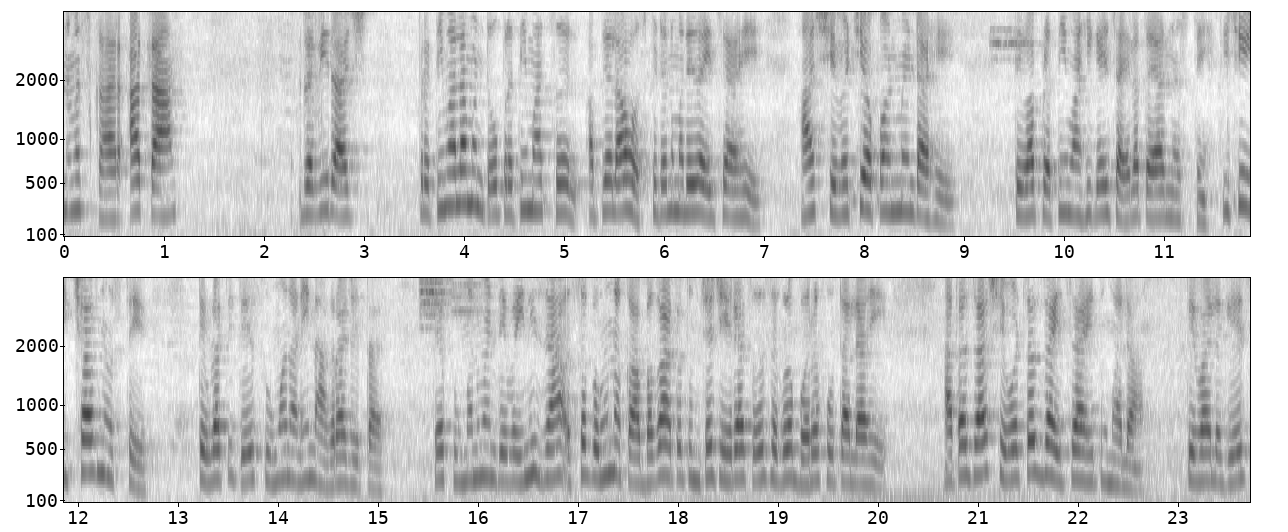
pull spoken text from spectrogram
नमस्कार. आता रविराज प्रतिमाला म्हणतो प्रतिमा चल आपल्याला हॉस्पिटलमध्ये जायचं आहे. आज शेवटची अपॉइंटमेंट आहे. तेव्हा प्रतिमा ही काही जायला तयार नसते. तिची इच्छाच नसते. तेवढा तिथे सुमन आणि नागराज येतात. त्या सुमन म्हणते वहिनी जा असं करू नका. बघा आता तुमच्या चेहऱ्याचं सगळं बरं होत आलं आहे. आता जा शेवटचंच जायचं आहे तुम्हाला. तेव्हा लगेच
